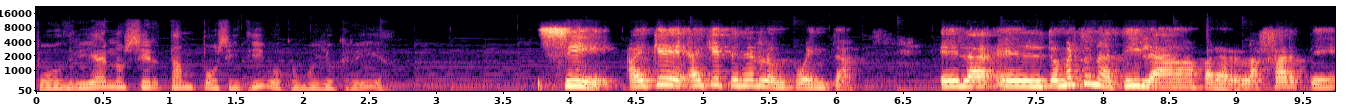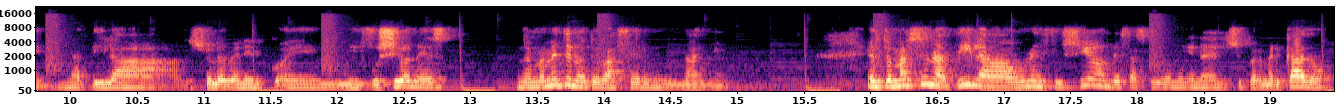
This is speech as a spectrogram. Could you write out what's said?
podría no ser tan positivo como yo creía. Sí, hay que, hay que tenerlo en cuenta. El, el, tomarte una tila para relajarte, una tila suele venir en infusiones, normalmente no te va a hacer un daño. El tomarse una tila o una infusión de estas que venden en el supermercado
